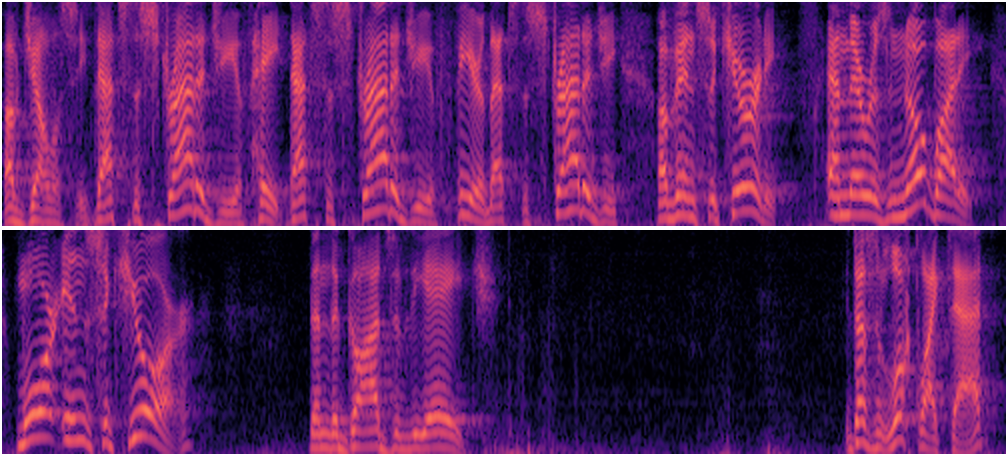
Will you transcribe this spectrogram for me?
of jealousy. That's the strategy of hate. That's the strategy of fear. That's the strategy of insecurity. And there is nobody more insecure than the gods of the age. It doesn't look like that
